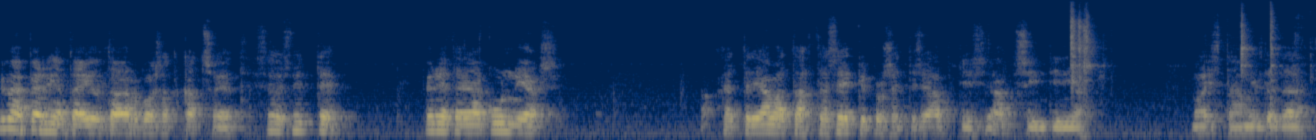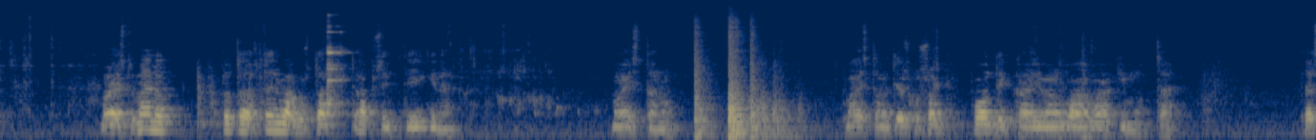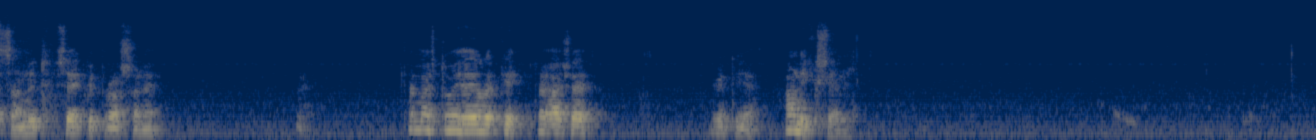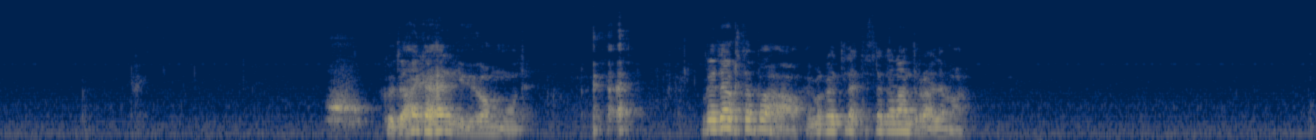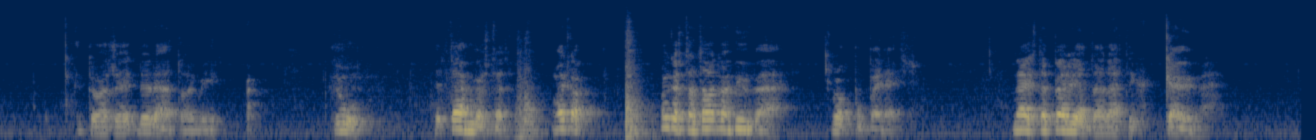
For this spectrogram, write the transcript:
Hyvää perjantai-iltaa arvoisat katsojat. Se olisi nyt perjantai kunniaksi. Ajattelin avata tämän 70 prosenttisen absintin ja maistaa miltä tämä maistuu. Mä en ole tota, sen vahvusta absinttia ikinä maistanut. Maistanut. Joskus on pontikkaa juonut vahvaakin, mutta tässä on nyt 70 prosenttia. Tämä maistuu ihan jollekin, tähän se, en tiedä, hanikselle. Kyllä tämä aika härkihy on muuten. Mutta ei tämä oikeastaan pahaa ole. En mä kyllä lähtisi tätä lantrailemaan. Tuohan se dyrää toi vii. Juu. Ja tämmöstä. Aika Oikeastaan tämä on aika hyvää loppupeleissä. Näistä perjantai lähti käymään.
